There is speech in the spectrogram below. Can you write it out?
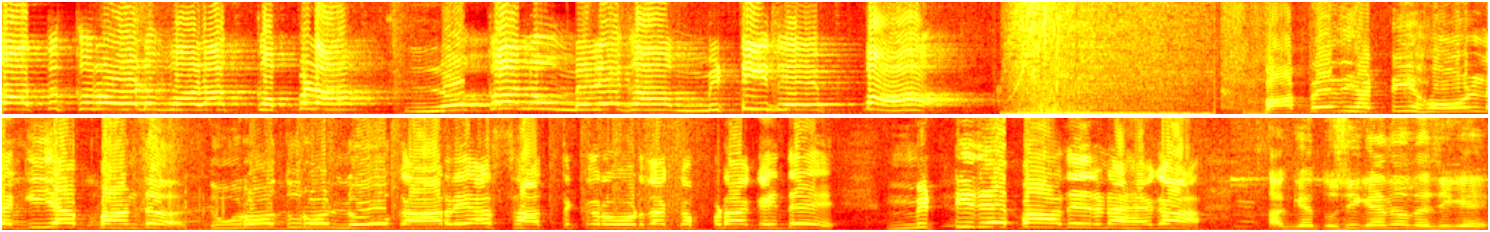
7 ਕਰੋੜ ਵਾਲਾ ਕੱਪੜਾ ਲੋਕਾਂ ਨੂੰ ਮਿਲੇਗਾ ਮਿੱਟੀ ਦੇ ਭਾਅ। ਬਾਬੇ ਦੀ ਹੱਟੀ ਹੋਣ ਲੱਗੀ ਆ ਬੰਦ। ਦੂਰੋਂ ਦੂਰੋਂ ਲੋਕ ਆ ਰਹੇ ਆ। 7 ਕਰੋੜ ਦਾ ਕੱਪੜਾ ਕਹਿੰਦੇ ਮਿੱਟੀ ਦੇ ਭਾਅ ਦੇ ਦੇਣਾ ਹੈਗਾ। ਅੱਗੇ ਤੁਸੀਂ ਕਹਿੰਦੇ ਹੁੰਦੇ ਸੀਗੇ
